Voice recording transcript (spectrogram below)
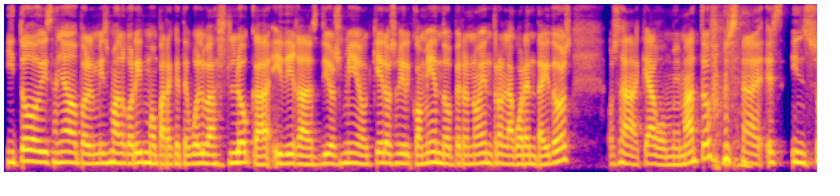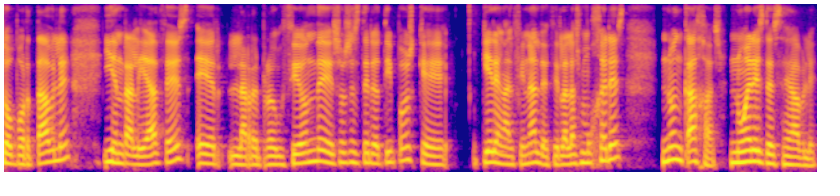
y todo diseñado por el mismo algoritmo para que te vuelvas loca y digas, Dios mío, quiero seguir comiendo, pero no entro en la 42. O sea, ¿qué hago? ¿Me mato? O sea, es insoportable y en realidad es eh, la reproducción de esos estereotipos que quieren al final decirle a las mujeres, no encajas, no eres deseable.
